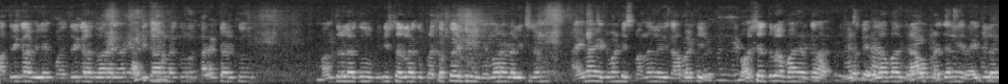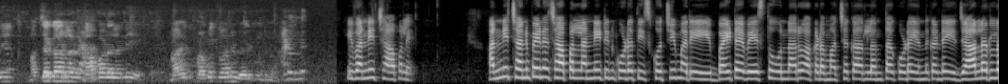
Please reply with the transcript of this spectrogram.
పత్రికా విలే పత్రికల ద్వారా కానీ అధికారులకు కలెక్టర్కు మంత్రులకు మినిస్టర్లకు ప్రతి ఒక్కరికి మేము మెమోరాండాలు ఇచ్చినాము. అయినా ఎటువంటి స్పందన లేదు కాబట్టి భవిష్యత్తులో మా యొక్క ఈ యొక్క హైదరాబాద్ గ్రామ ప్రజల్ని రైతులని మత్స్యకారులను కాపాడాలని మా యొక్క ప్రభుత్వాన్ని వేడుకుంటున్నాం. ఇవన్నీ చేపలే. అన్ని చనిపోయిన చేపలన్నిటిని కూడా తీసుకొచ్చి మరి బయట వేస్తూ ఉన్నారు. అక్కడ మత్స్యకారులంతా కూడా. ఎందుకంటే ఈ జాలర్ల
